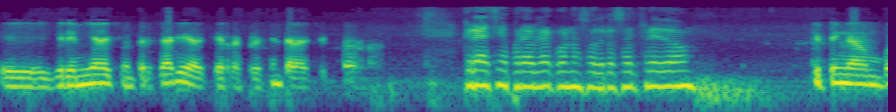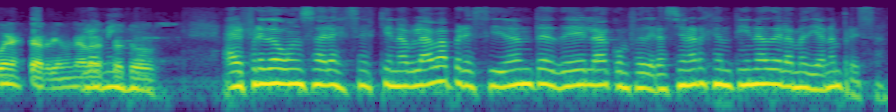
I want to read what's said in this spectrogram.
eh, gremiales y empresarias que representan al sector. Gracias por hablar con nosotros, Alfredo. Que tengan buenas tardes. Un abrazo a todos. Alfredo González es quien hablaba, presidente de la Confederación Argentina de la Mediana Empresa.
